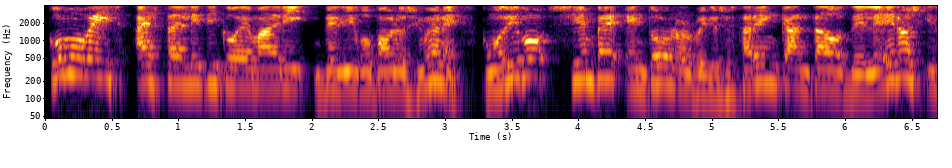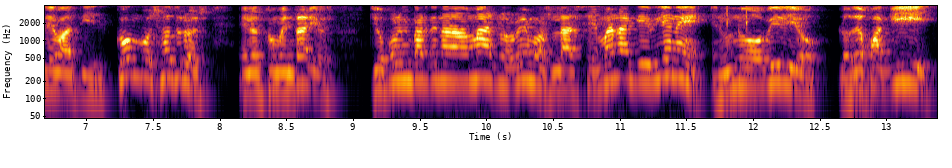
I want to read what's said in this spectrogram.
¿Cómo veis a este Atlético de Madrid de Diego Pablo Simeone? Como digo, siempre en todos los vídeos. Estaré encantado de leeros y debatir con vosotros en los comentarios. Yo por mi parte nada más, nos vemos la semana que viene en un nuevo vídeo. Lo dejo aquí.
